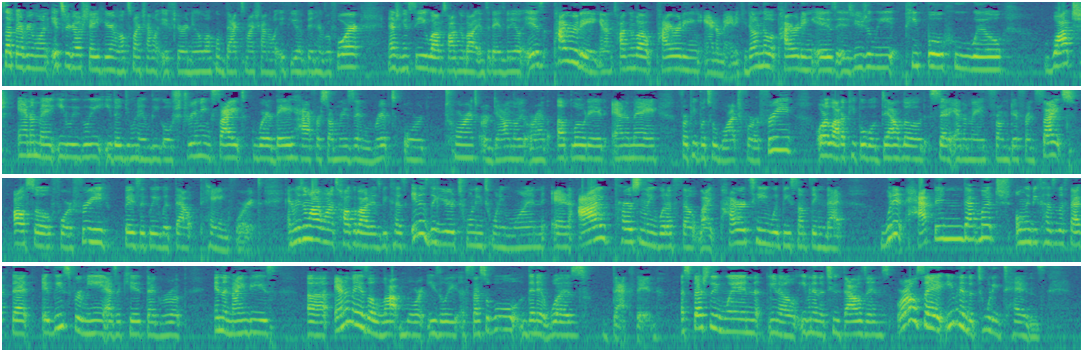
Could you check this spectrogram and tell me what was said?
What's up everyone? It's your girl Shay here and welcome to my channel if you're new and welcome back to my channel if you have been here before. And as you can see what I'm talking about in today's video is pirating and I'm talking about pirating anime. And if you don't know what pirating is, is usually people who will watch anime illegally either doing a legal streaming site where they have for some reason ripped or torrent or download or have uploaded anime for people to watch for free or a lot of people will download said anime from different sites also for free basically without paying for it. And reason why i want to talk about it is because it is the year 2021 and i personally would have felt like pirating would be something that wouldn't happen that much only because of the fact that at least for me as a kid that grew up in the 90s uh, anime is a lot more easily accessible than it was back then. Especially when you know even in the 2000s or i'll say even in the 2010s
